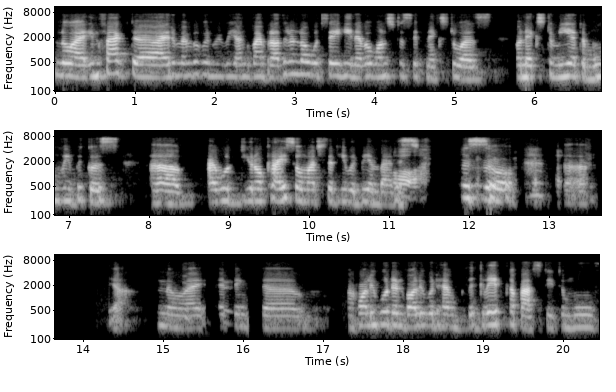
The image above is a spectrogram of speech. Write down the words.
No, I, in fact, uh, I remember when we were young, my brother in law would say he never wants to sit next to us or next to me at a movie because uh, I would, you know, cry so much that he would be embarrassed. Oh. So, uh, yeah, no, I, I think uh, Hollywood and Bollywood have the great capacity to move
